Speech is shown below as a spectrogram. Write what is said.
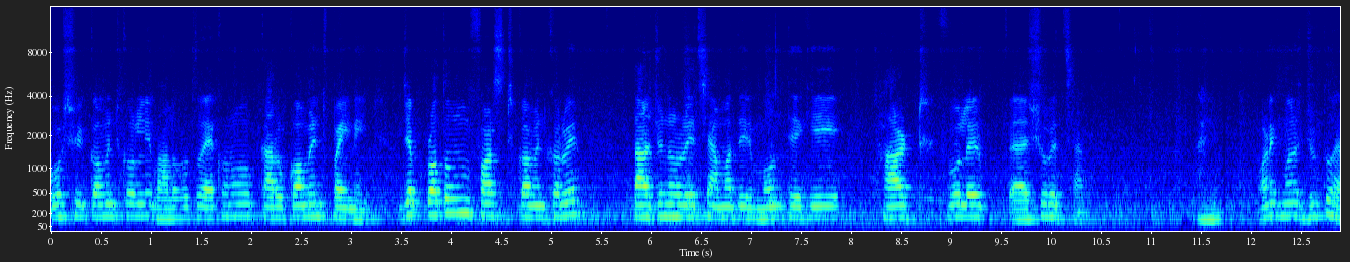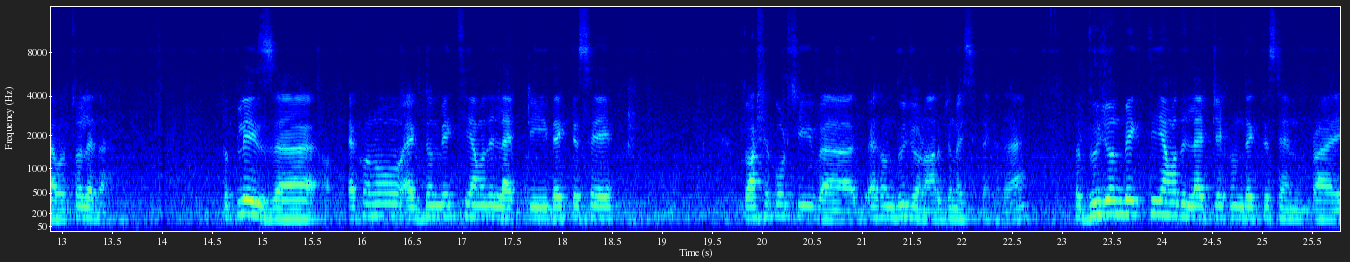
অবশ্যই কমেন্ট করলে ভালো হতো। এখনও কারও কমেন্ট পাই নাই। যে প্রথম ফার্স্ট কমেন্ট করবে, তার জন্য রয়েছে আমাদের মন থেকে হার্ট ফুলের শুভেচ্ছা। অনেক মানুষ যুক্ত হয়, আবার চলে যায়। তো প্লিজ এখনও একজন ব্যক্তি আমাদের লাইভটি দেখতেছে। তো আশা করছি এখন দুজন আরেকজন এসে দেখা যায়। তো দুইজন ব্যক্তি আমাদের লাইভটি এখন দেখতেছেন প্রায়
